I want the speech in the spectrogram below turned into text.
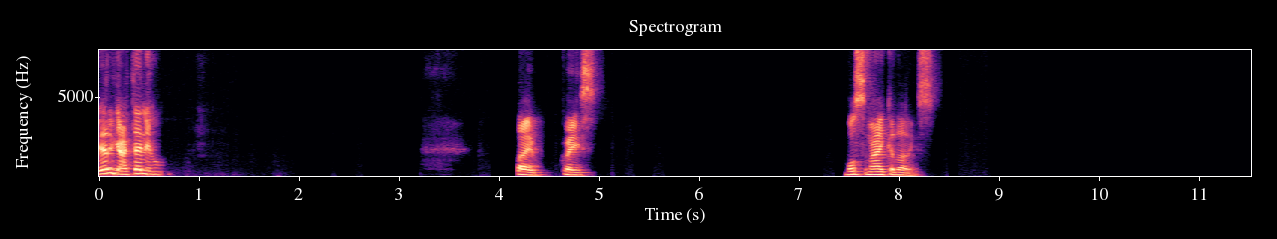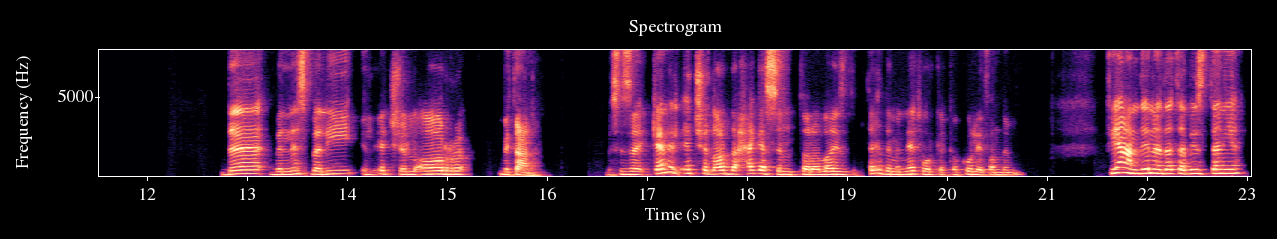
بيرجع تاني اهو طيب كويس. بص معايا كده يا ريس. ده بالنسبة لل HLR بتاعنا. بس إذا كان ال HLR ده حاجة centralized بتخدم ال network ككل يا فندم. في عندنا database ثانية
